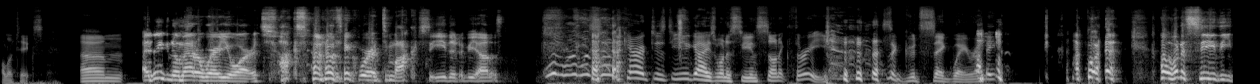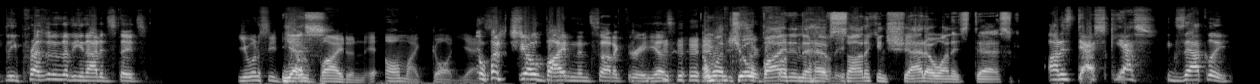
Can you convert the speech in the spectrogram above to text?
Politics. Um, I think no matter where you are, it sucks. I don't think we're a democracy either, to be honest. what, what, what sort of characters do you guys want to see in Sonic Three? That's a good segue, right? I want to. I want to see the the president of the United States. You want to see Yes. Joe Biden? It- oh my God, yes. I want Joe Biden in Sonic Three. Yes, I want Joe Biden to have Sonic. Sonic and Shadow on his desk. on his desk. Yes, exactly.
